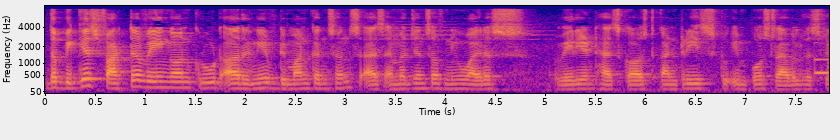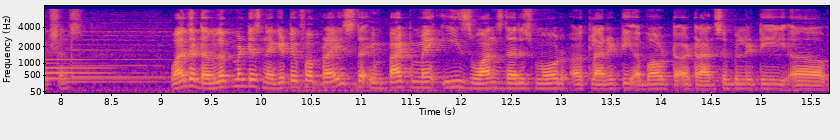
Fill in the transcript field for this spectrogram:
The biggest factor weighing on crude are renewed demand concerns as emergence of new virus variant has caused countries to impose travel restrictions. While the development is negative for price, the impact may ease once there is more uh, clarity about uh, transmissibility, uh,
